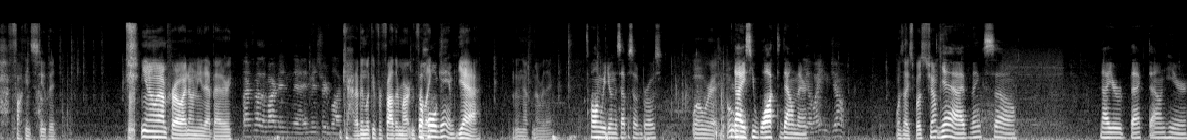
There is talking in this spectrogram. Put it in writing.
fucking stupid. You know, I'm pro. I don't need that battery. Find Father Martin in the administrative block. God, I've been looking for Father Martin The for like whole game. yeah. Nothing over there. How long are we doing this episode, bros? Well, we're at. Ooh, Nice. You walked down Yeah, there. why didn't you jump? Was I supposed to jump? Yeah, I think so. Now you're back down here.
